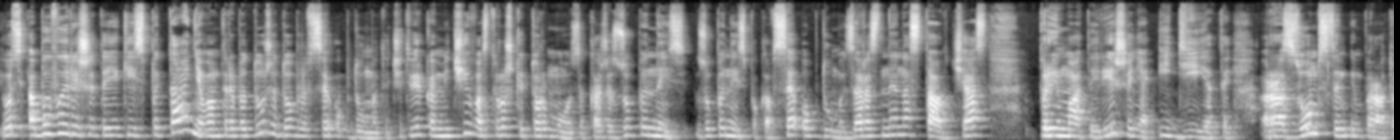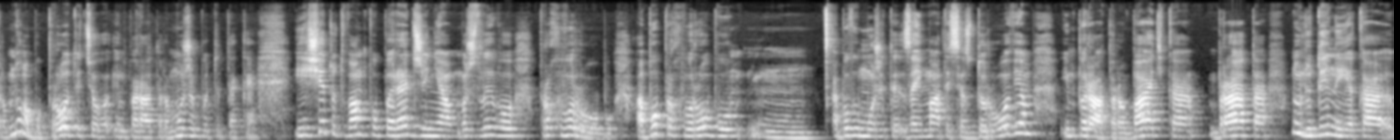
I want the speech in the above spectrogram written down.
І ось, аби вирішити якісь питання, вам треба дуже добре все обдумати. Четвірка мічів вас трошки тормозить, каже: зупинись, зупинись, поки все обдумай. Зараз не настав час. Приймати рішення і діяти разом з цим імператором, ну або проти цього імператора, може бути таке. І ще тут вам попередження, можливо, про хворобу, або про хворобу, або ви можете займатися здоров'ям імператора, батька, брата, ну, людини, яка,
